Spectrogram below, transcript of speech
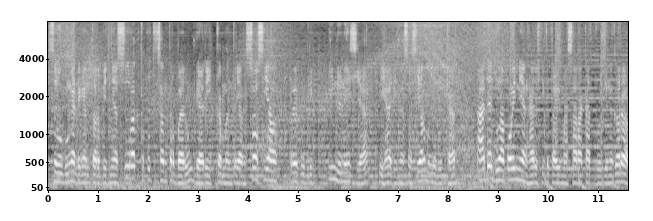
sehubungan dengan terbitnya surat keputusan terbaru dari Kementerian Sosial Republik Indonesia, pihak Dinas Sosial menyebutkan ada dua poin yang harus diketahui masyarakat Bojonegoro,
